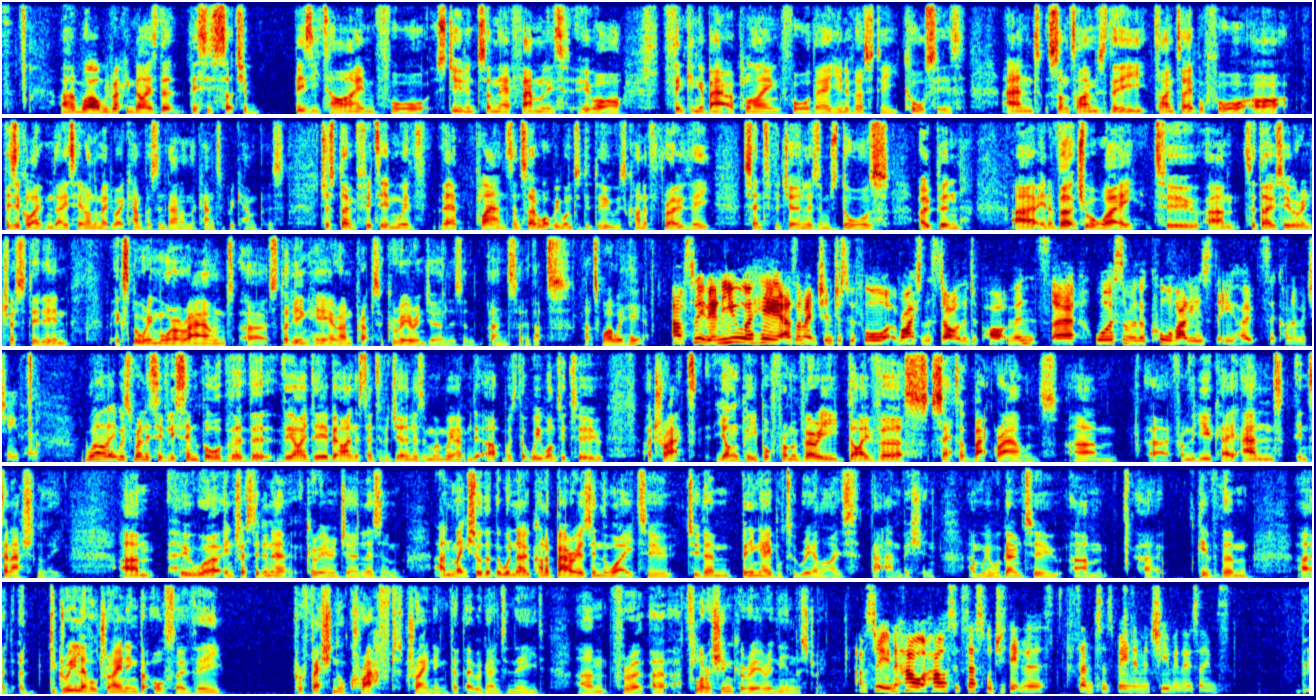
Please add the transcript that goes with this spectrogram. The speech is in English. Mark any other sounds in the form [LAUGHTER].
Um, well, we recognise that this is such a busy time for students and their families who are thinking about applying for their university courses. And sometimes the timetable for our physical open days here on the Medway campus and down on the Canterbury campus just don't fit in with their plans. And so what we wanted to do was kind of throw the Centre for Journalism's doors open uh, in a virtual way to, um, to those who are interested in exploring more around uh, studying here and perhaps a career in journalism. And so that's, that's why we're here. Absolutely. And you were here, as I mentioned just before, right at the start of the departments. Uh, what were some of the core values that you hoped to kind of achieve here? Well, it was relatively simple. The, the, the idea behind the Centre for Journalism when we opened it up was that we wanted to attract young people from a very diverse set of backgrounds um, uh, from the UK and internationally um, who were interested in a career in journalism and make sure that there were no kind of barriers in the way to, to them being able to realise that ambition. And we were going to um, uh, give them uh, a degree level training but also the professional craft training that they were going to need um, for a, a, flourishing career in the industry. Absolutely. And how, how successful do you think the centre's been in achieving those aims?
